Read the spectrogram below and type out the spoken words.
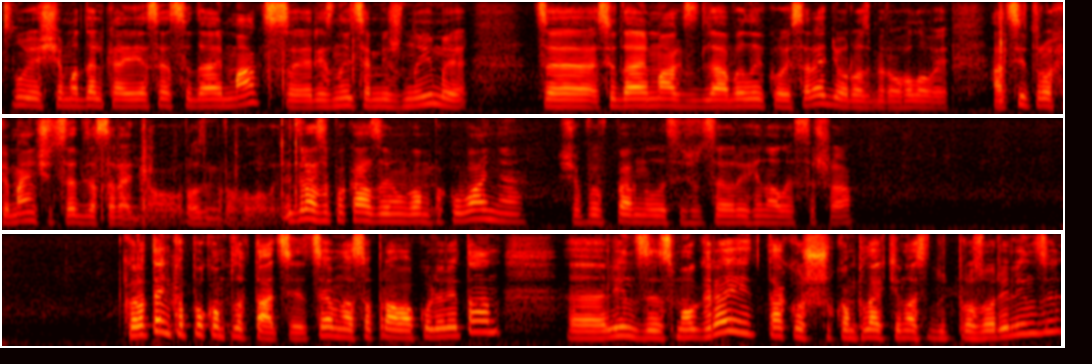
Існує ще моделька ISS CDI Max. Різниця між ними це CDI Max для великого і середнього розміру голови, а ці трохи менші це для середнього розміру голови. Відразу показуємо вам пакування, щоб ви впевнилися, що це оригінали США. Коротенько по комплектації. Це в нас оправа в кольорі тан, е, лінзи Smog Grey. Також в комплекті у нас йдуть прозорі лінзи.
